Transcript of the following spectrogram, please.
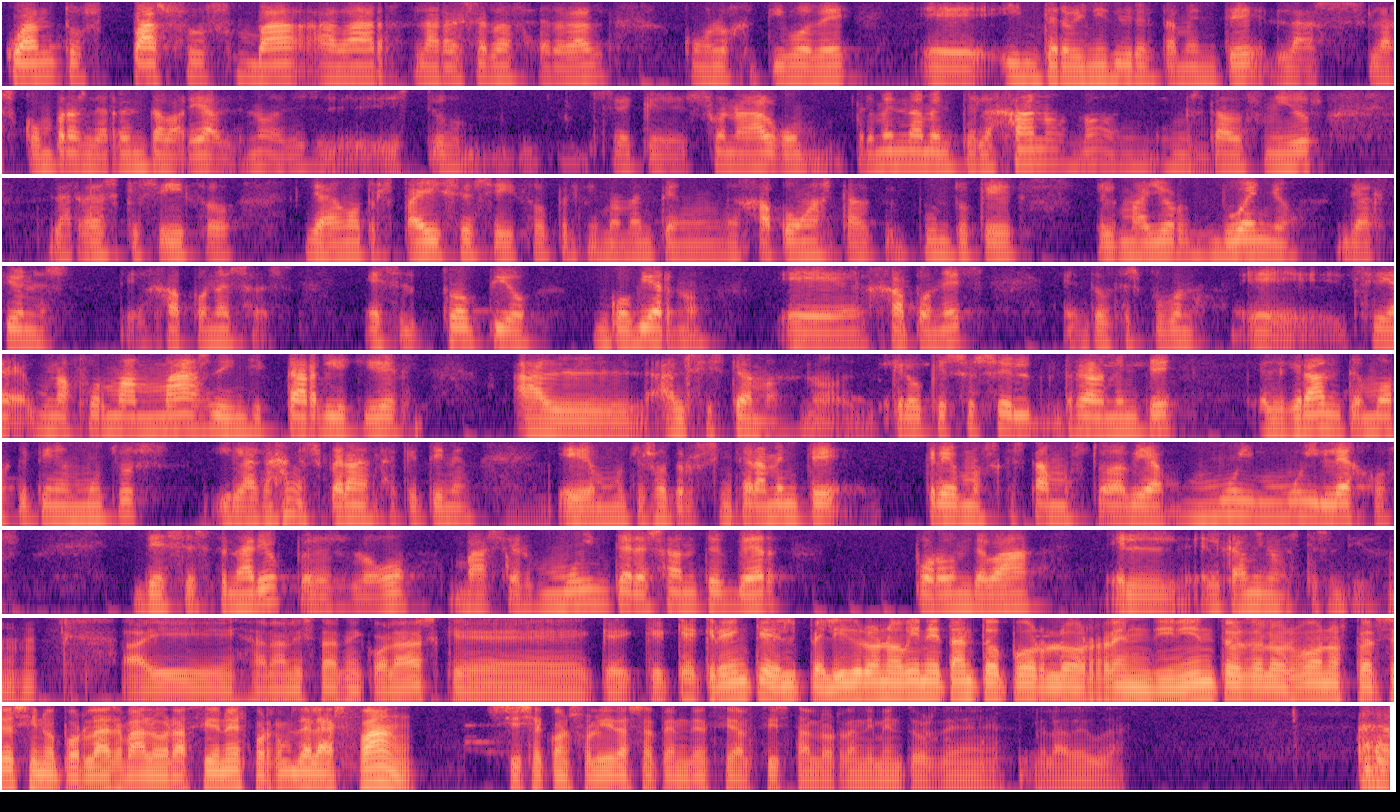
cuántos pasos va a dar la Reserva Federal con el objetivo de eh, intervenir directamente las, las compras de renta variable. ¿no? Esto sé que suena algo tremendamente lejano ¿no? en, Estados Unidos. La realidad es que se hizo ya en otros países, se hizo principalmente en, Japón hasta el punto que el mayor dueño de acciones japonesas es el propio gobierno eh, japonés. Entonces, pues bueno, eh, sería una forma más de inyectar liquidez al, al sistema. ¿no? Creo que eso es el, realmente el gran temor que tienen muchos y la gran esperanza que tienen eh, muchos otros. Sinceramente, creemos que estamos todavía muy, muy lejos de ese escenario, pero desde luego va a ser muy interesante ver por dónde va el, camino en este sentido. Hay analistas, Nicolás, que, que, creen que el peligro no viene tanto por los rendimientos de los bonos per se, sino por las valoraciones, por ejemplo, de las FAN, si se consolida esa tendencia alcista en los rendimientos de, la deuda.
